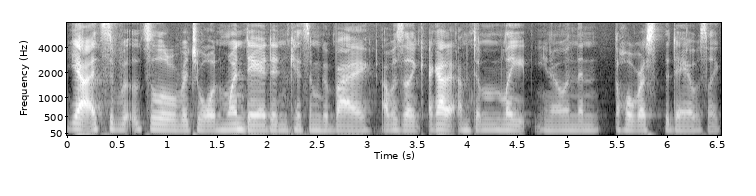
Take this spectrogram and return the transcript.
Yeah, it's a, it's a little ritual. And one day I didn't kiss him goodbye. I was like, I got it. I'm, I'm late, you know. And then the whole rest of the day, I was like,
